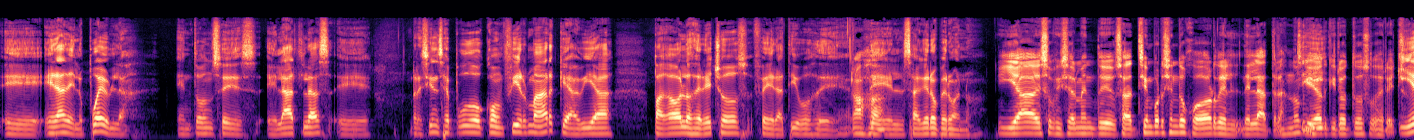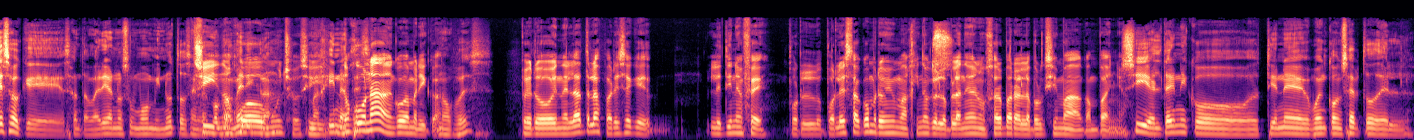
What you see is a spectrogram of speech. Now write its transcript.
eh, era del Puebla. Entonces el Atlas eh, recién se pudo confirmar que había pagado los derechos federativos de, del zaguero peruano. Y ya es oficialmente, o sea, 100% jugador del, Atlas, ¿no? Que ya adquirió todos sus derechos. Y eso que Santa María no sumó minutos en la Copa América. Sí, no jugó mucho, sí. No jugó nada en Copa América. No, pues. Pero en el Atlas parece que le tienen fe. Por, por esta compra me imagino que lo planean usar para la próxima campaña. Sí, el técnico tiene buen concepto del,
